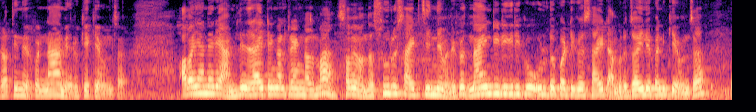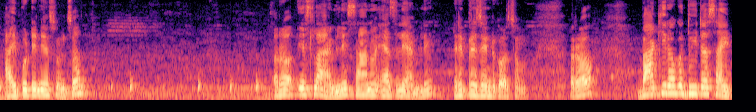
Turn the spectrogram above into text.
र तिनीहरूको नामहरू के के हुन्छ? अब यहाँनिर हामीले राइट एङ्गल ट्रायङ्गलमा सबैभन्दा सुरु साइड चिन्ने भनेको नाइन्टी डिग्रीको उल्टोपट्टिको साइड हाम्रो जहिले पनि के हुन्छ? हाइपोटेनियस हुन्छ। र यसलाई हामीले सानो एजले हामीले रिप्रेजेन्ट गर्छौँ। र बाँकी रहेको दुईवटा साइड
